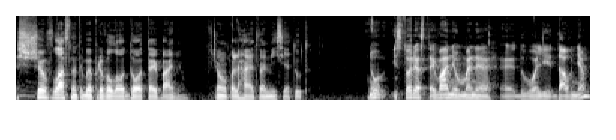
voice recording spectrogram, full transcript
Що власне тебе привело до Тайваню? В чому полягає твоя місія тут? Ну, історія з Тайваню в мене доволі давня.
